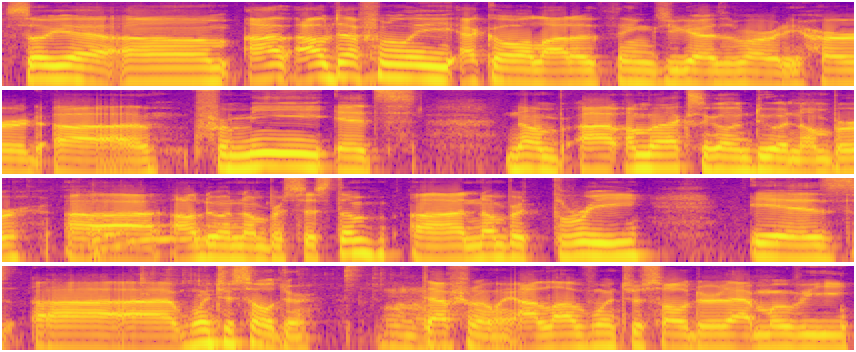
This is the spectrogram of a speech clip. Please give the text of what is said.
So yeah, um, I, I'll definitely echo a lot of things you guys have already heard. Uh, for me, it's number. I, I'm actually going to do a number. Uh, I'll do a number system. Uh, number three is uh, Winter Soldier. Definitely, I love Winter Soldier. That movie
